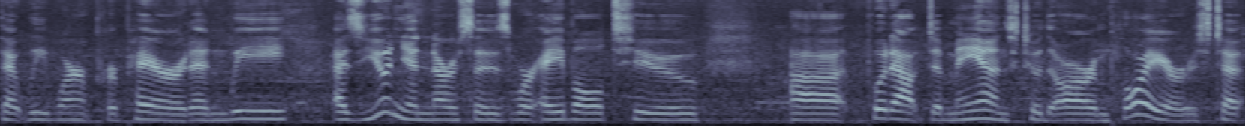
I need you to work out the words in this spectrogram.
that we weren't prepared, and we, as union nurses, were able to uh, put out demands to the, our employers to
